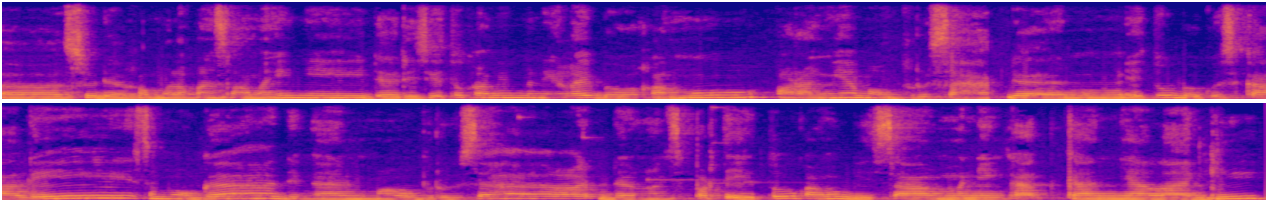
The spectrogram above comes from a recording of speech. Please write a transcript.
uh, sudah kamu lakukan selama ini. Dari situ kami menilai bahwa kamu orangnya mau berusaha dan itu bagus sekali. Semoga dengan mau berusaha dengan seperti itu kamu bisa meningkatkannya lagi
